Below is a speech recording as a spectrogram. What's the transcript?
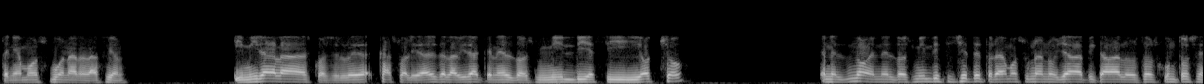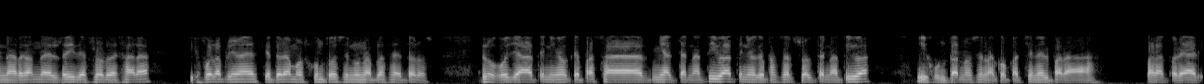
teníamos buena relación y mira las casualidades de la vida que en el 2018 en el no en el 2017 toreamos una nullada picada los dos juntos en Arganda del Rey de Flor de Jara y fue la primera vez que toreamos juntos en una plaza de toros. Luego ya ha tenido que pasar mi alternativa, ha tenido que pasar su alternativa y juntarnos en la Copa Chenel para, para torear.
